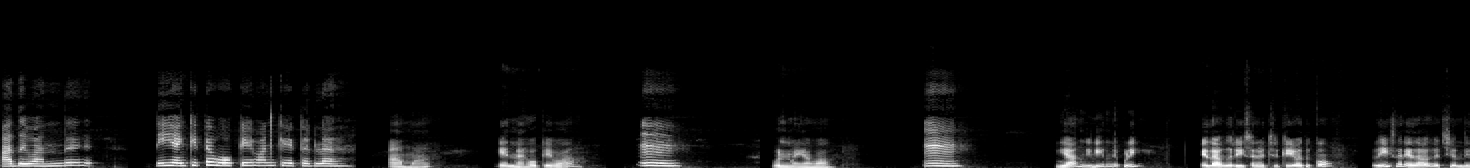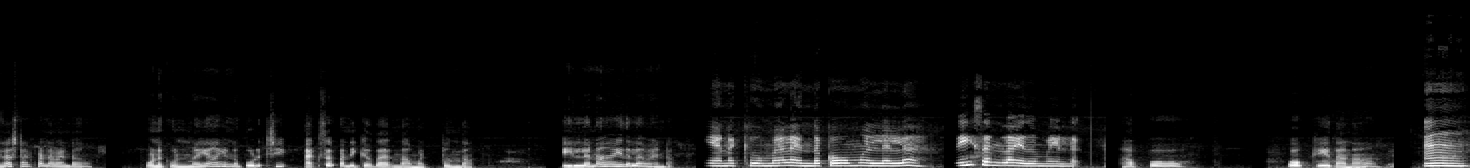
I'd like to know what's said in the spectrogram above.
அது வந்து நீ என்கிட்ட ஓகேவான்னு கேட்டல ஆமா. என்ன ஓகேவா? ம். உண்மையாவா? ம். ஏன் திடீர்னு இப்படி? ஏதாவது ரீசன் வச்சிருக்கியோ அதுக்கும்? ரீசன் ஏதாவது வச்சிருந்தீங்கன்னா ஸ்டார்ட் பண்ண வேண்டாம். உனக்கு உண்மையா என்னை பிடிச்சி அக்செப்ட் பண்ணிக்கிறதா இருந்தா மட்டும்தான். இல்லைன்னா இதெல்லாம் வேண்டாம். எனக்கு மேல எந்த கோவமும் இல்லைல்ல. ரீசன்லாம் எதுவுமே இல்லை. அப்போ ஓகே தானா? ம்.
